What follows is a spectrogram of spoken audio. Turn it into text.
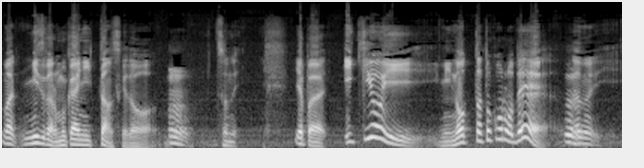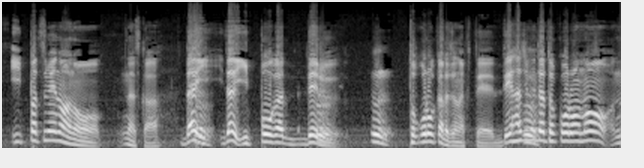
まあ、自ら迎えに行ったんですけど、うん。その、やっぱ、勢いに乗ったところで、うんあの一発目のあの、なんですか、第、第一報が出るうん。ところからじゃなくて、出始めたところの、流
